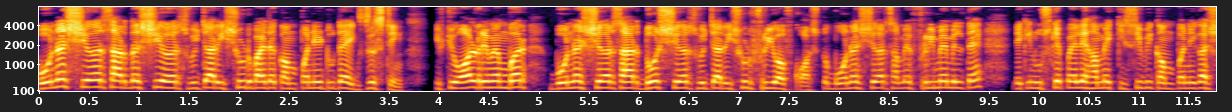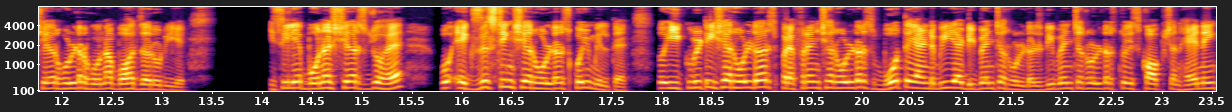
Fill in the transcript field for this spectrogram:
Bonus shares are the shares which are issued by the company to the existing if you all remember bonus shares are the shares which are issued free of cost तो बोनस शेयर्स हमें फ्री में मिलते हैं, लेकिन उसके पहले हमें किसी भी कंपनी का शेयर होल्डर होना बहुत ज़रूरी है। इसीलिए बोनस शेयर्स जो है, वो एग्जिस्टिंग शेयर होल्डर्स को ही मिलते हैं। तो equity shareholders preference shareholders both and B या डिबेंचर होल्डर्स डिबेंचर होल्डर्स तो इसका ऑप्शन है नहीं।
